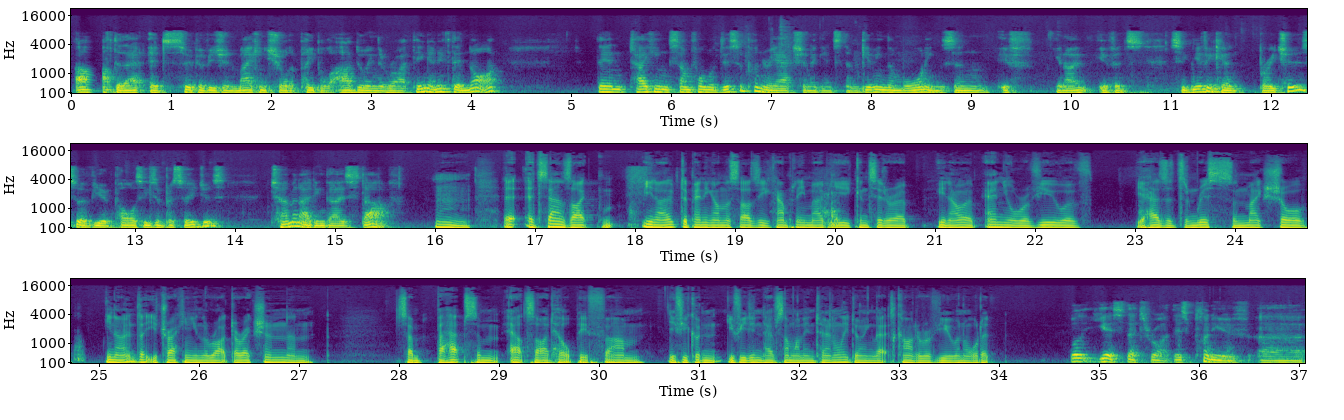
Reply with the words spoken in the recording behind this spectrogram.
After that, it's supervision, making sure that people are doing the right thing, and if they're not, then taking some form of disciplinary action against them, giving them warnings, and if you know, if it's significant breaches of your policies and procedures, terminating those staff. Mm. It, it, sounds like, you know, depending on the size of your company, maybe you consider a, you know, an annual review of your hazards and risks and make sure, you know, that you're tracking in the right direction and some perhaps some outside help if um, if you couldn't if you didn't have someone internally doing that kind of review and audit. Well, yes, that's right. There's plenty of uh,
